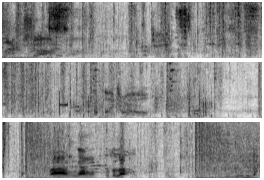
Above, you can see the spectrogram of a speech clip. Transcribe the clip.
Black shot. Changing. Let's roll. Pangang tu tolak. Tidak.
